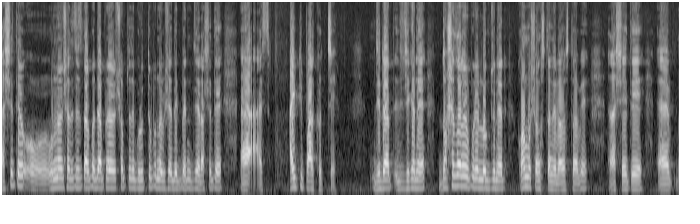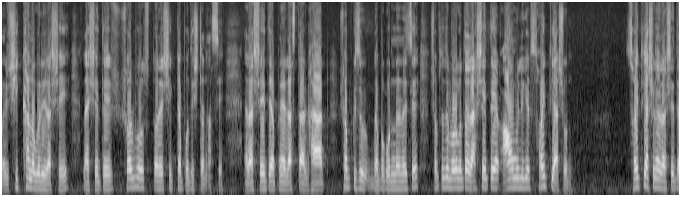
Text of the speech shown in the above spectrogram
রাজশাহীতে উন্নয়ন সাধিত তারপরে আপনার সবচেয়ে গুরুত্বপূর্ণ বিষয় দেখবেন যে রাজশাহীতে আইটি পার্ক হচ্ছে যেটা যেখানে দশ হাজারের উপরে লোকজনের কর্মসংস্থানের ব্যবস্থা হবে। রাজশাহীতে শিক্ষানগরী রাজশাহী, রাজশাহীতে সর্বস্তরের শিক্ষা প্রতিষ্ঠান আছে। রাজশাহীতে আপনার রাস্তাঘাট সব কিছু ব্যাপক উন্নয়ন হয়েছে। সবচেয়ে বড় কথা, রাজশাহীতে আওয়ামী লীগের ছয়টি আসন। ছয়টি আসনে রাজশাহীতে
